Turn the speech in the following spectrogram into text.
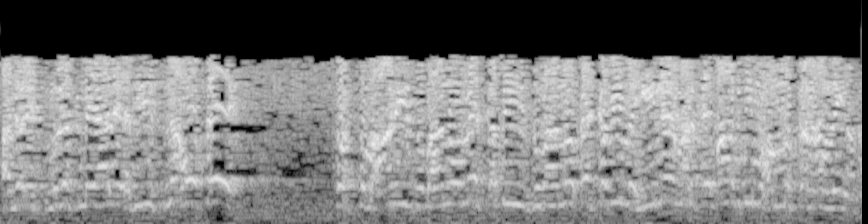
اگر اس ملک میں آلے حدیث نہ ہوتے، تو تمہاری زبانوں میں کبھی زبانوں پہ کبھی مہینے مر کے بعد بھی محمد کا نام نہیں آنا۔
